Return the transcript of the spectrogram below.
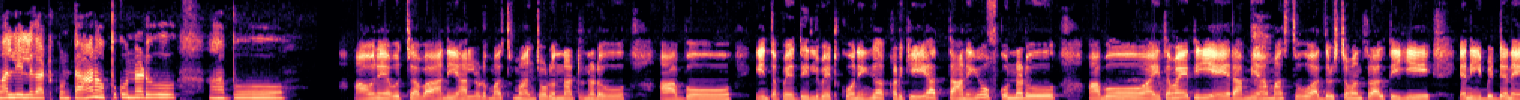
మళ్ళీ ఇల్లు కట్టుకుంటా అని ఒప్పుకున్నాడు. అబ్బో. అవునే వచ్చావా? నీ అల్లుడు మస్తు మంచోడు ఉన్నట్టున్నాడు అబ్బో ఇంత పెద్ద ఇల్లు పెట్టుకొని అక్కడికి అత్త అని ఒప్పుకున్నాడు. అబ్బో అయితమైతే ఏ రమ్య మస్తు అదృష్టవంతరాలు తీయి అని నీ బిడ్డనే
